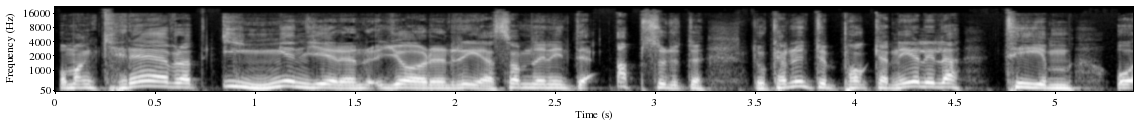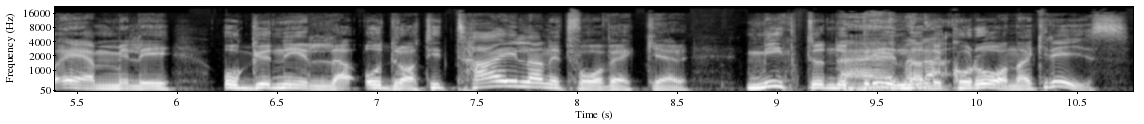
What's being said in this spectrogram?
om man kräver att ingen ger en, gör en resa om den inte är absolut då kan du inte packa ner lilla Tim och Emily och Gunilla och dra till Thailand i två veckor. Mitt under Nej, men brinnande det- coronakris.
